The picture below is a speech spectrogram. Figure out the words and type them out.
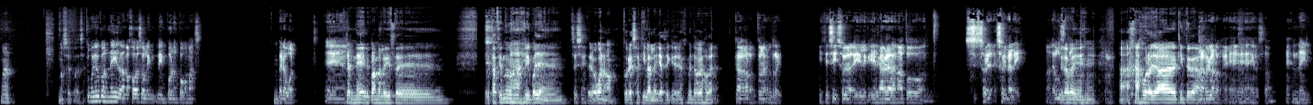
Bueno, no sé, puede ser. Como digo con Neil, a lo mejor eso le, le impone un poco más. Mm. Pero bueno. Eh, Que el Neil cuando le dice que está haciendo una gilipollez. sí, sí. Pero bueno, tú eres aquí la ley, así que me tengo que joder. Claro, claro, tú eres el rey. Y dice, sí, soy la, y el, el Gabriel Anato. sí, Soy, soy la ley. No, le gusta. la ley. Ha jurado ya el quinto ideal. Claro, claro, es, es es Neil.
